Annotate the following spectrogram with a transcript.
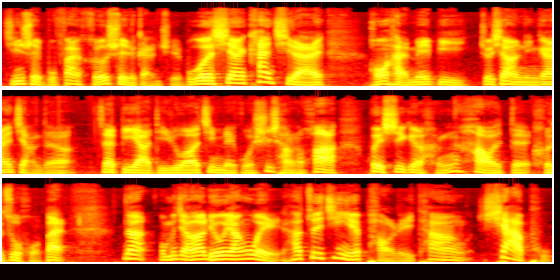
井水不犯河水的感觉。不过现在看起来，红海 maybe 就像您刚才讲的，在比亚迪如果要进美国市场的话，会是一个很好的合作伙伴。那我们讲到刘阳伟，他最近也跑了一趟夏普。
